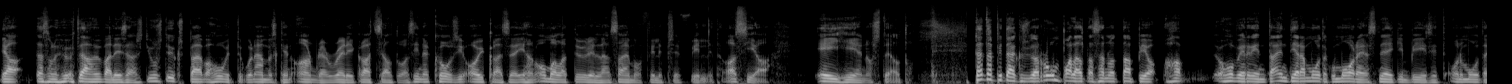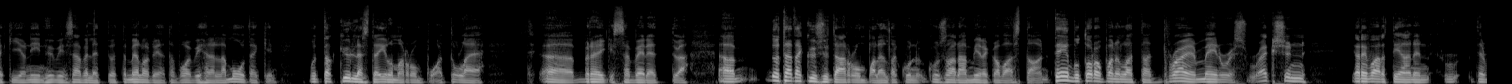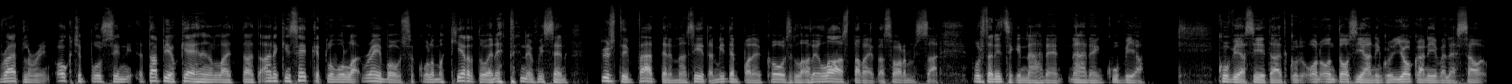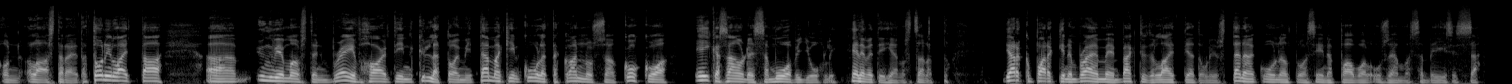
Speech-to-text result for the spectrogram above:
Ja tässä oli tämä on hyvä lisäys. Just yksi päivä huvitti, kun MSGn Armed and Ready katseltua. Siinä Cozy oikaisee ihan omalla tyylillään Simon Phillipsin fillit. Asiaa ei hienosteltu. Tätä pitää kysyä rumpalelta, sanoi Tapio Hovirinta. En tiedä muuta kuin More ja Snakein biisit on muutenkin jo niin hyvin sävelletty, että melodiata voi vihellä muutenkin. Mutta kyllä sitä ilmarumpua tulee breikissä vedettyä. No tätä kysytään rumpalelta, kun, kun saadaan Mirka vastaan. Teemu Toropanen laittaa Brian Main Resurrection – Jari Vartiainen The Rattlerin Octopusin. Tapio Kehnen laittaa, että ainakin 70-luvulla Rainbowssa kuulemma kiertuen etenemisen pystyin päättelemään siitä, miten paljon Kousilla oli laastareita sormissaan. Muistan itsekin nähneen, nähneen kuvia, kuvia siitä, että kun on, on tosiaan niin kuin joka nivelessä on, on laastareita. Toni laittaa äh, Yngwie Malmsteen Braveheartin, kyllä toimii tämäkin, kuuletta kannussa on kokoa, eikä soundessa muovijuhli. Helvetin hienosti sanottu. Jarkko Parkkinen, Brian Mayn Back to the Lightia tuli just tänään kuunneltua siinä Powell useammassa biisissä.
